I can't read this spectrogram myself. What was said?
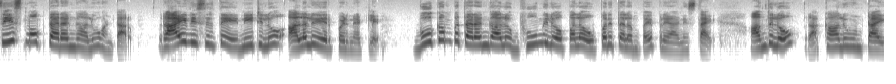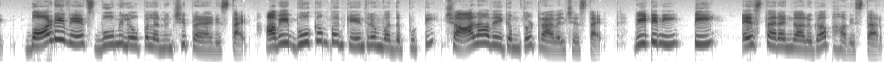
సీస్మోక్ తరంగాలు అంటారు. రాయి విసిరితే నీటిలో అలలు ఏర్పడినట్లే. భూకంప తరంగాలు భూమి లోపల ఉపరితలంపై ప్రయాణిస్తాయి. అందులో రకాలు ఉంటాయి. బాడీ వేవ్స్ భూమి లోపల నుంచి ప్రయాణిస్తాయి. అవి భూకంపం కేంద్రం వద్ద పుట్టి చాలా వేగంతో ట్రావెల్ చేస్తాయి. వీటిని పి ఎస్ తరంగాలుగా భావిస్తారు.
